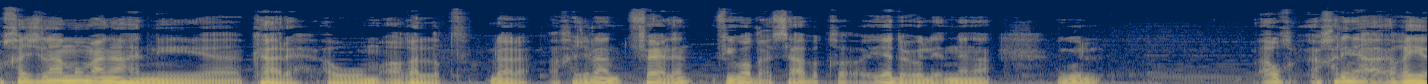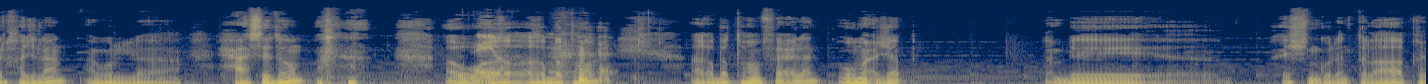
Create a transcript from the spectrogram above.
خجلان مو معناها إني آه، كاره أو أغلط لا لا خجلان فعلا في وضع سابق يدعو لأننا نقول أو خليني أغير خجلان أقول آه، حاسدهم أو أيوه. أغبطهم أغبطهم فعلا ومعجب ب إيش نقول انطلاق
